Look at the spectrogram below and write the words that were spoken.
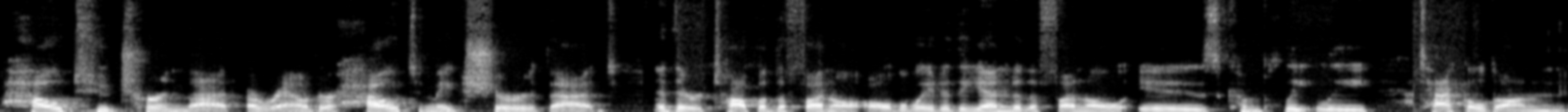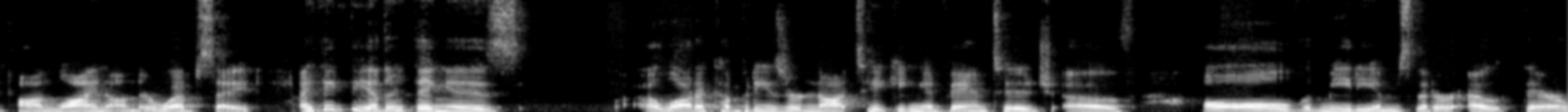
how to turn that around or how to make sure that their top of the funnel all the way to the end of the funnel is completely tackled on online on their website. I think the other thing is a lot of companies are not taking advantage of all the mediums that are out there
